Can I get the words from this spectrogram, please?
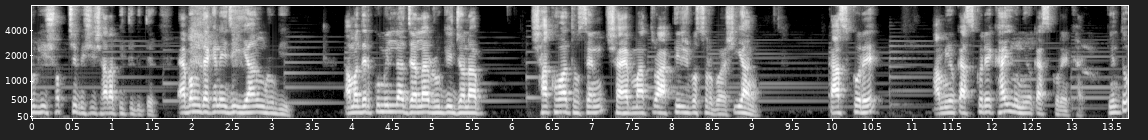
রুগী সবচেয়ে বেশি সারা পৃথিবীতে। এবং দেখেন এই যে ইয়াং রুগী, আমাদের কুমিল্লা জেলার রুগী জনাব সাখওয়াত হোসেন সাহেব, মাত্র আটত্রিশ বছর বয়স, ইয়াং। কাজ করে, আমিও কাজ করে খাই, উনিও কাজ করে খায়। কিন্তু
